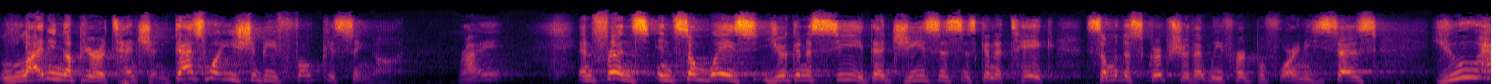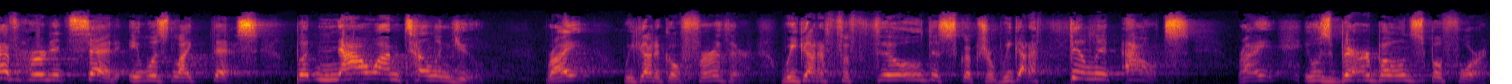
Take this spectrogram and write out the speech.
lighting up your attention. That's what you should be focusing on, right? And friends, in some ways, you're going to see that Jesus is going to take some of the scripture that we've heard before, and he says, You have heard it said, it was like this, but now I'm telling you, right? We got to go further. We got to fulfill the scripture. We got to fill it out right? It was bare bones before.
